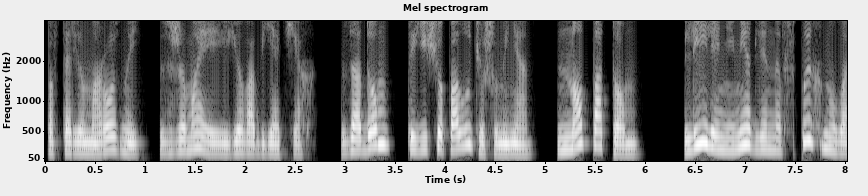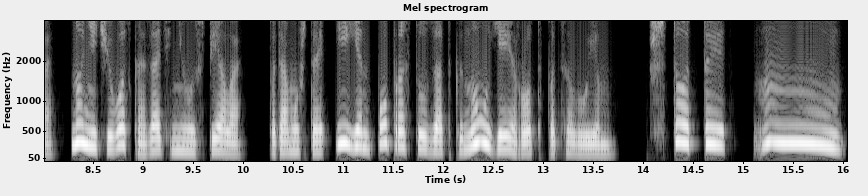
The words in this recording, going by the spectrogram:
повторил Морозный, сжимая ее в объятиях. За дом ты еще получишь у меня, но потом. Лиля немедленно вспыхнула, но ничего сказать не успела, потому что Иен попросту заткнул ей рот поцелуем. Что ты? М-м-м.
